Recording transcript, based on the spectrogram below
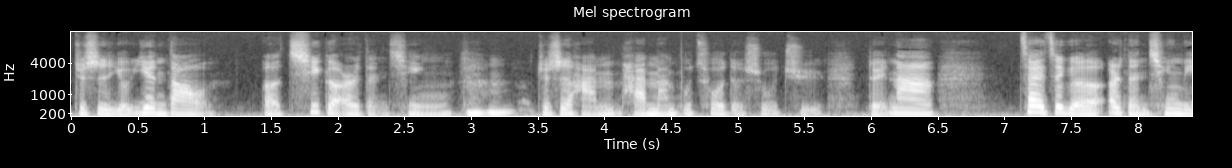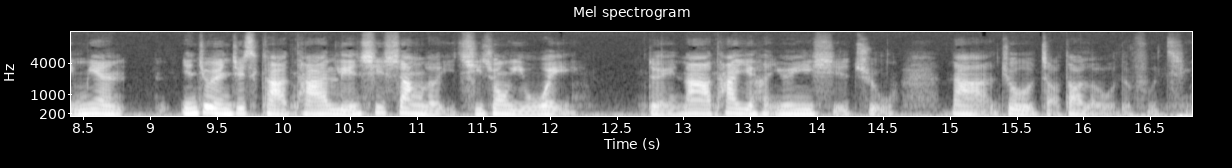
就是有验到呃七个二等亲，嗯，就是还还蛮不错的数据。对，那在这个二等亲里面，研究员 Jessica 她联系上了其中一位，对，那她也很愿意协助，那就找到了我的父亲。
